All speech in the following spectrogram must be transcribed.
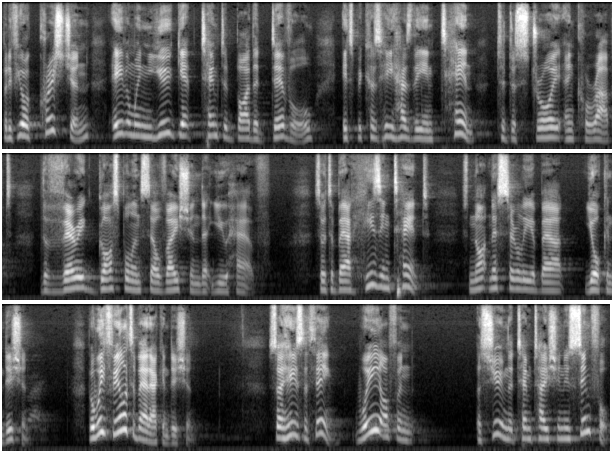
But if you're a Christian, even when you get tempted by the devil, it's because he has the intent to destroy and corrupt the very gospel and salvation that you have. So it's about his intent. It's not necessarily about your condition. But we feel it's about our condition. So here's the thing we often assume that temptation is sinful.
